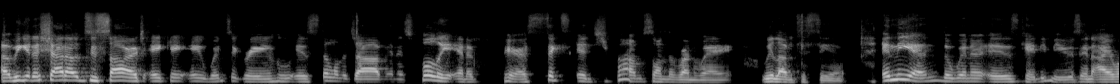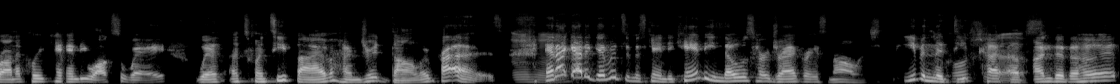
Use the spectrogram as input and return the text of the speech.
Uh, we get a shout out to Sarge, aka Wintergreen, who is still on the job and is fully in a pair of six inch pumps on the runway. We love to see it. In the end, the winner is Candy Muse, and ironically, Candy walks away with a $2,500 prize. Mhm. And I got to give it to Miss Candy. Candy knows her drag race knowledge. Even the deep cut of. Under the Hood,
